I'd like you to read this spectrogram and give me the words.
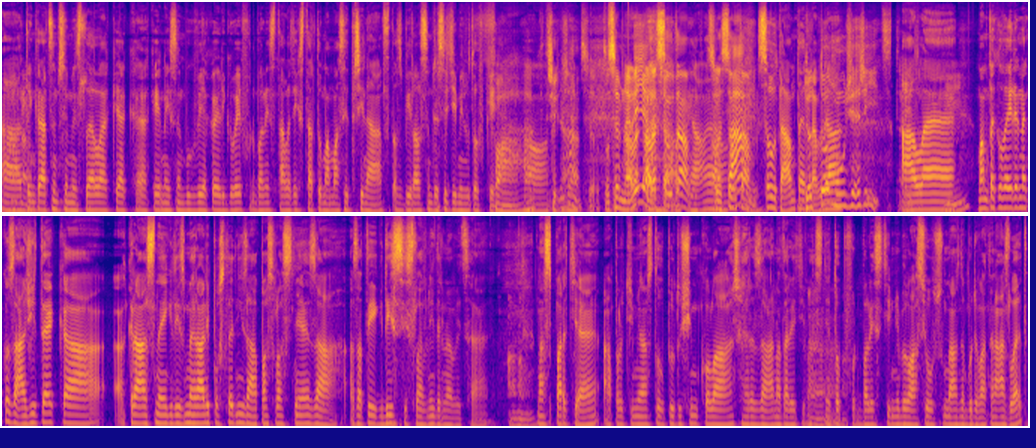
A Ano. tenkrát jsem si myslel, jak, jak, jaký nejsem Bůh ví, jako je ligový fotbalista, ale těch startů mám asi 13 a sbíral jsem desítiminutovky. Fakt, No, 13, jo. To jsem Ale, nevěděl. ale třeba. jsou tam, Jo, jo. ale jsou tam. Jsou tam, to je Kdo pravda. to může říct? Ale Hmm. mám takový jeden jako zážitek a, a krásný, kdy jsme hráli poslední zápas vlastně za, za ty kdysi slavný Drnovice Ano. na Spartě a proti mě nastoupil tuším kolář, Herzán a tady ti vlastně top fotbalisti, mě bylo asi 18 nebo 19 let.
